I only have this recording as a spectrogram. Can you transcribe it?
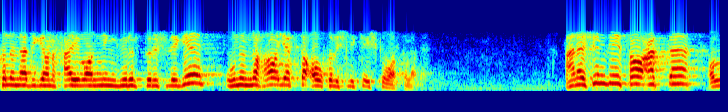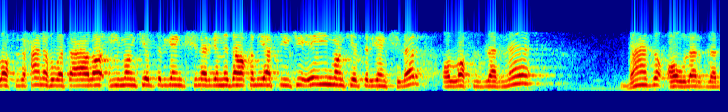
qilinadigan hayvonning yurib turishligi uni nihoyatda ov qilishlikka ishqibor qiladi. Ana shunday soatda alloh subhana va taolo iymon keltirgan kishilarga nido qilyaptiki ey iymon keltirgan kishilar olloh sizlarni ba'zi ovlar bilan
